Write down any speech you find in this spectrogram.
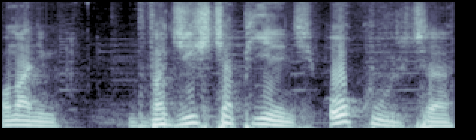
O, na nim. 25. O kurcze.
